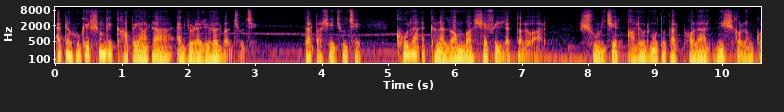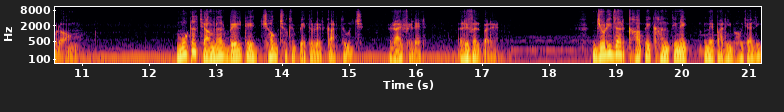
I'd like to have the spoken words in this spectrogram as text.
একটা হুকের সঙ্গে খাপে আটা একজোড়া রিভলভার ঝুলছে। তার পাশেই ঝুলছে খোলা একখানা লম্বা শেফিল্ডার তলোয়ার। সূর্যের আলোর মতো তার ফলার নিষ্কলঙ্ক রং। মোটা চামড়ার বেল্টে ঝকঝকে পেতলের কার্তুজ, রাইফেলের রিভলভারের জরিদার খাপে খান্তিনেক নেপালি ভোজালি,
